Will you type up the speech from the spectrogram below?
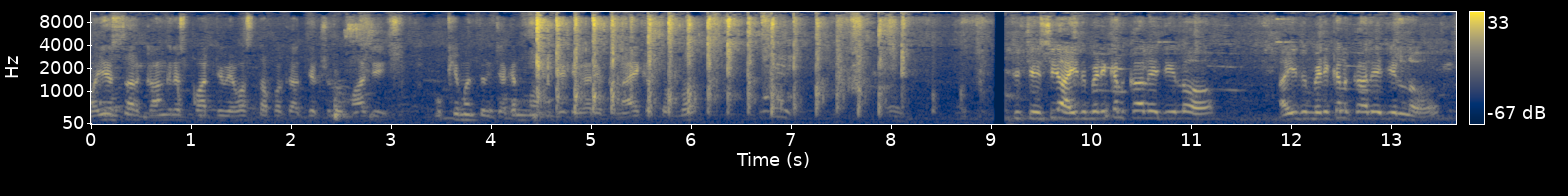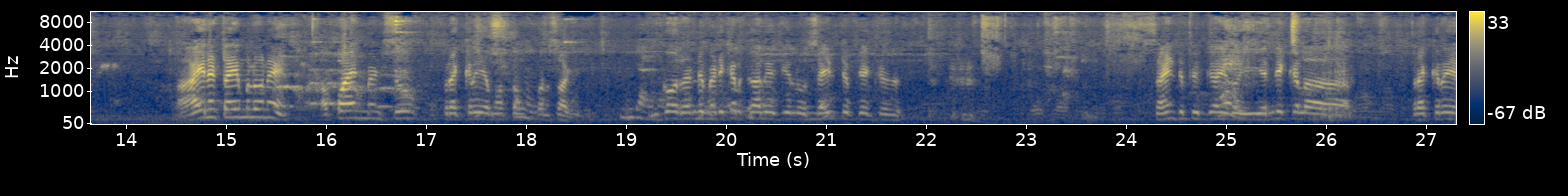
వైఎస్ఆర్ కాంగ్రెస్ పార్టీ వ్యవస్థాపక అధ్యక్షులు మాజీ ముఖ్యమంత్రి జగన్మోహన్ రెడ్డి గారి యొక్క నాయకత్వంలో పూర్తి చేసి ఐదు మెడికల్ కాలేజీలో ఐదు మెడికల్ కాలేజీల్లో ఆయన టైంలోనే అపాయింట్మెంట్స్ ప్రక్రియ మొత్తం కొనసాగింది. ఇంకో రెండు మెడికల్ కాలేజీలు సైంటిఫిక్ సైంటిఫిక్గా ఈ ఎన్నికల ప్రక్రియ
